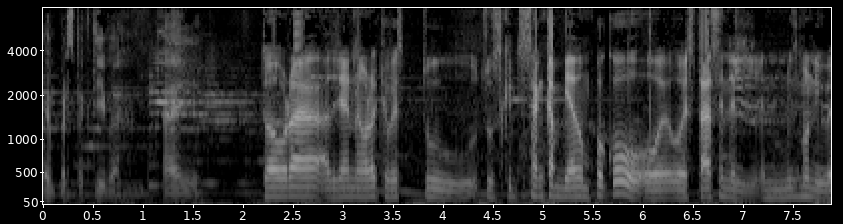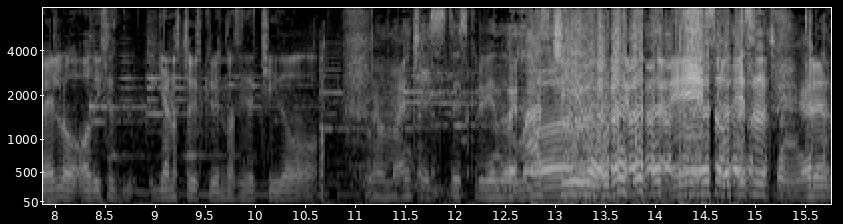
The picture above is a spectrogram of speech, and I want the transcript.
en perspectiva ahí. Tú ahora, Adrián, ahora que ves tu- tus escritos, ¿han cambiado un poco o, o estás en el, en el mismo nivel o, o dices, ya no estoy escribiendo así de chido? No manches, estoy escribiendo Mejor. más chido. Eso, eso. Pero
